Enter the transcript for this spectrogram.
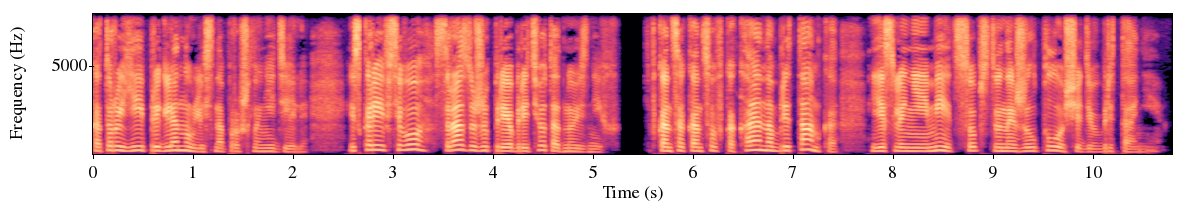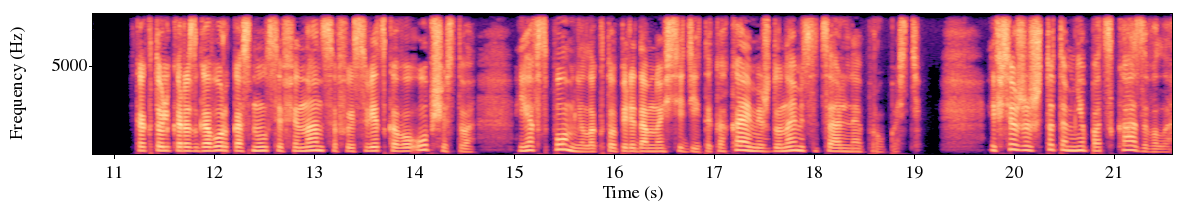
которые ей приглянулись на прошлой неделе, и, скорее всего, сразу же приобретет одну из них. В конце концов, какая она британка, если не имеет собственной жилплощади в Британии? Как только разговор коснулся финансов и светского общества, я вспомнила, кто передо мной сидит и какая между нами социальная пропасть. И все же что-то мне подсказывало,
